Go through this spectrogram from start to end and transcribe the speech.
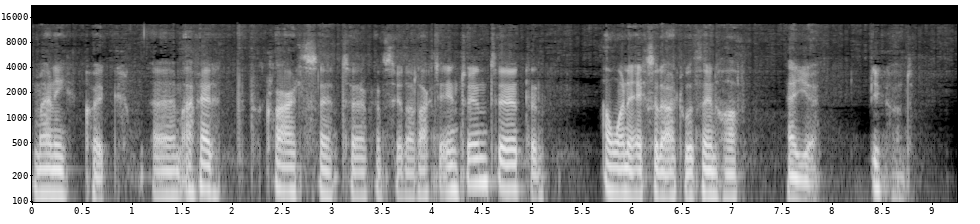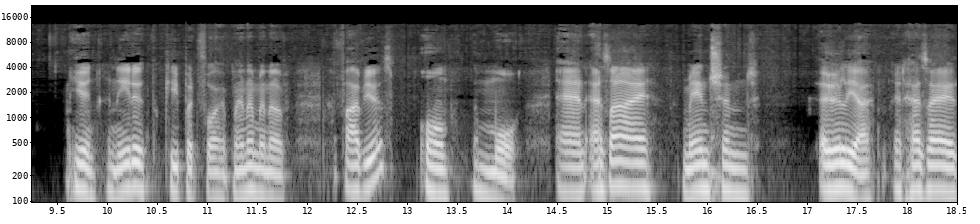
money quick. Um, I've had clients that uh, have said, I'd like to enter into it and I want to exit out within half a year. You can't. You need to keep it for a minimum of five years or more. And as I mentioned earlier, it has a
